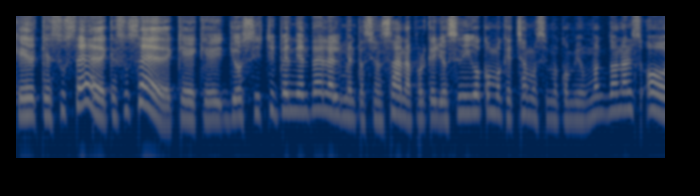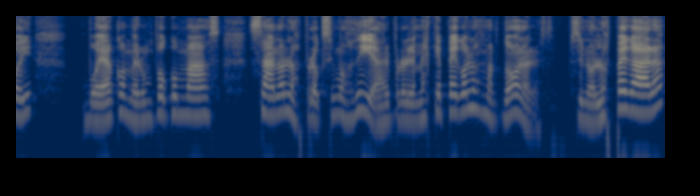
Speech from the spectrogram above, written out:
¿qué, sucede? ¿Qué sucede? Que, que, yo sí estoy pendiente de la alimentación sana, porque yo sí digo como que, chamo, si me comí un McDonald's hoy, voy a comer un poco más sano los próximos días. El problema es que pego los McDonald's. Si no los pegara,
